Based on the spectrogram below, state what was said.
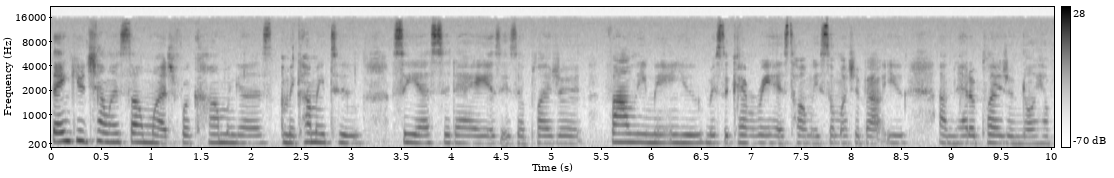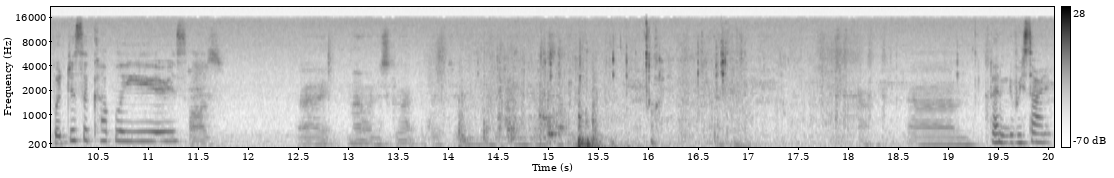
Thank you, Chandler, so much for coming us. I mean, coming to see us today. It's, it's a pleasure finally meeting you. Mr. Kevin Reid has told me so much about you. I've had a pleasure of knowing him for just a couple of years. Pause. Alright, might want to screw up with this too. Okay. Um, Do I need to restart it?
